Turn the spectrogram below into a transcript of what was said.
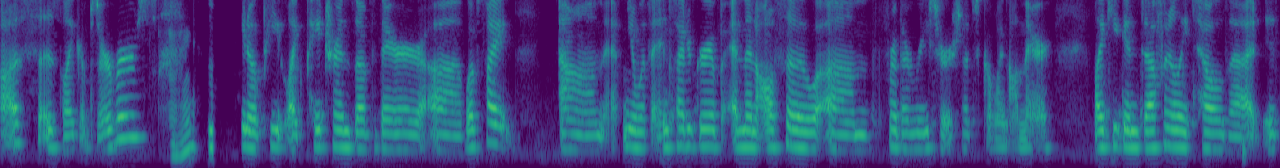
us as like observers Mhm. you know pe- like patrons of their uh, website um, you know with the insider group and then also um, for the research that's going on there like you can definitely tell that it,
